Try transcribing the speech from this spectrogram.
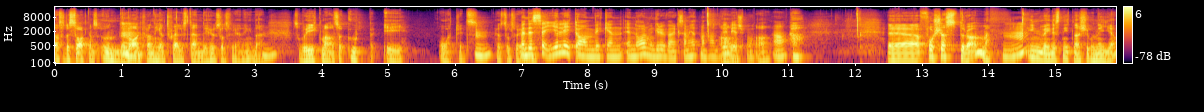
alltså det saknades underlag Mm. för en helt självständig hushållsförening där. Så då gick man alltså upp i Åtvids hushållsförening. Mm. Men det säger lite om vilken enorm gruvverksamhet man hade vid Bersbo. ja. Eh, Forsa Ström Mm. invigdes 1929.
